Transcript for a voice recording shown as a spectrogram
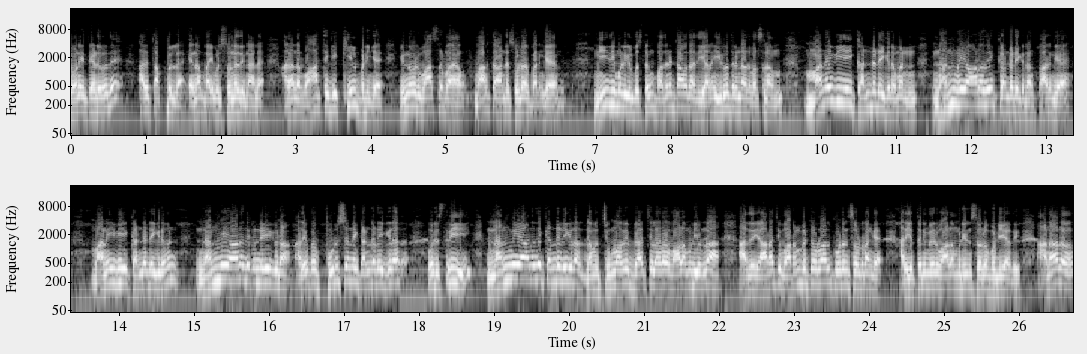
துணை தேடுவது அது தப்பு இல்லை. ஏன்னா பைபிள் சொன்னதுனால. அதான் அந்த வார்த்தைக்கு கீழ்ப்படிங்க இன்னொரு வாச வார்த்தை ஆண்டு சொல்றாரு பாருங்க. நீதிமொழிகள் புஸ்தகம் பதினெட்டாவது அதிகாரம் இருபத்தி ரெண்டாவது வசனம். மனைவியை கண்டடைகிறவன் நன்மையானதை கண்டடைகிறான். பாருங்க மனைவியை கண்டடைகிறவன் நன்மையானதை கண்டடைகிறான். அதே போல புருஷனை கண்டடைகிற ஒரு ஸ்திரீ நன்மையானதை கண்டடைகிறாள். நம்ம சும்மாவே பேச்சுலராக வாழ முடியும்னா அது யாராச்சும் வரம் பெற்றவர்களால் கூட சொல்றாங்க. அது எத்தனை பேர் வாழ முடியும்னு சொல்ல முடியாது. ஆனாலும்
